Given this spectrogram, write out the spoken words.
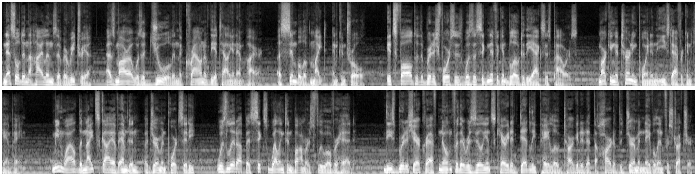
Nestled in the highlands of Eritrea, Asmara was a jewel in the crown of the Italian Empire, a symbol of might and control. Its fall to the British forces was a significant blow to the Axis powers, marking a turning point in the East African campaign. Meanwhile, the night sky of Emden, a German port city, was lit up as six Wellington bombers flew overhead. These British aircraft, known for their resilience, carried a deadly payload targeted at the heart of the German naval infrastructure.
